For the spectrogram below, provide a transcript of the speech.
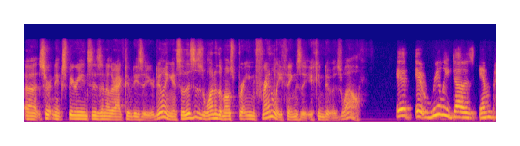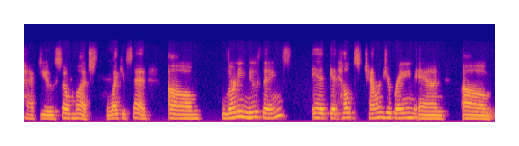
uh, certain experiences and other activities that you're doing. And so this is one of the most brain friendly things that you can do as well. It it really does impact you so much, like you said. Um, learning new things, it it helps challenge your brain and um,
